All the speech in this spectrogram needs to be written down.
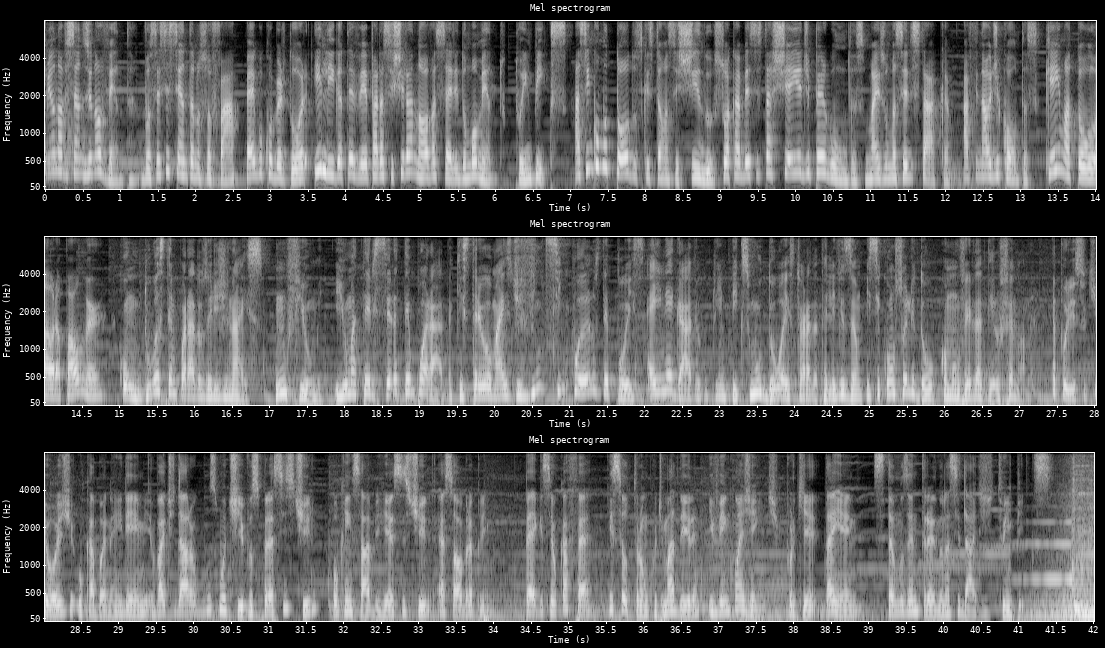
1990. Você se senta no sofá, pega o cobertor e liga a TV para assistir a nova série do momento, Twin Peaks. Assim como todos que estão assistindo, sua cabeça está cheia de perguntas, mas uma se destaca. Afinal de contas, quem matou Laura Palmer? Com duas temporadas originais, um filme e uma terceira temporada que estreou mais de 25 anos depois, é inegável que Twin Peaks mudou a história da televisão e se consolidou como um verdadeiro fenômeno. É por isso que hoje o Cabana RDM vai te dar alguns motivos para assistir, ou quem sabe reassistir, essa obra-prima. Pegue seu café e seu tronco de madeira e vem com a gente, porque, Diane, estamos entrando na cidade de Twin Peaks.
